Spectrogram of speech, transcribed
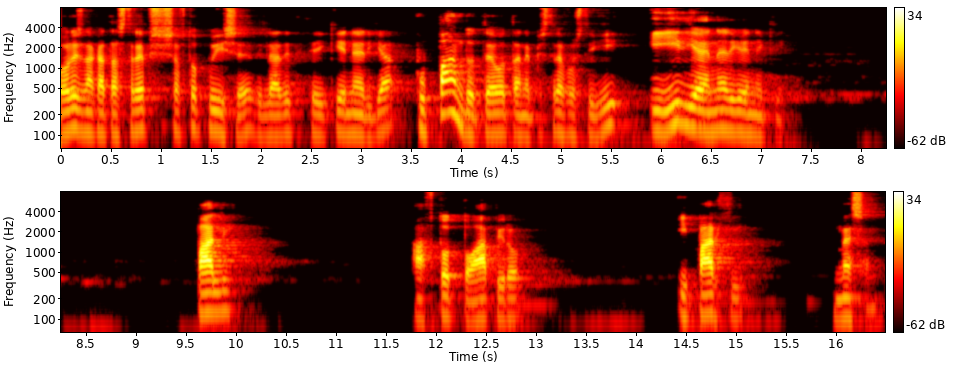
χωρίς να καταστρέψεις αυτό που είσαι, δηλαδή τη θεϊκή ενέργεια, που πάντοτε όταν επιστρέφω στη γη, η ίδια ενέργεια είναι εκεί. Πάλι αυτό το άπειρο υπάρχει μέσα μου.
